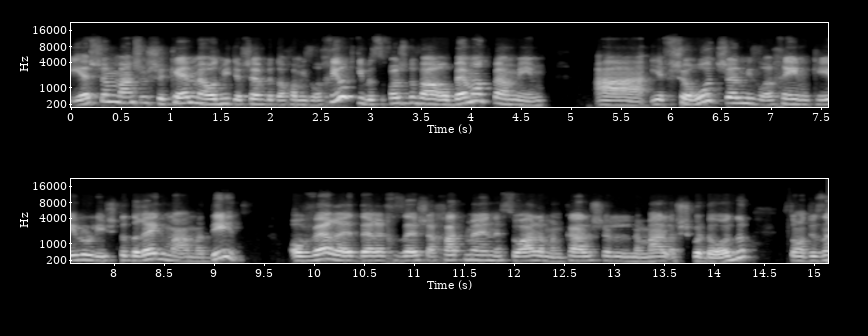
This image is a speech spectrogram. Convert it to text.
יש שם משהו שכן מאוד מתיישב בתוך המזרחיות, כי בסופו של דבר הרבה מאוד פעמים האפשרות של מזרחים כאילו להשתדרג מעמדית עוברת דרך זה שאחת מהן נשואה למנכ"ל של נמל אשקדוד, זאת אומרת שזו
